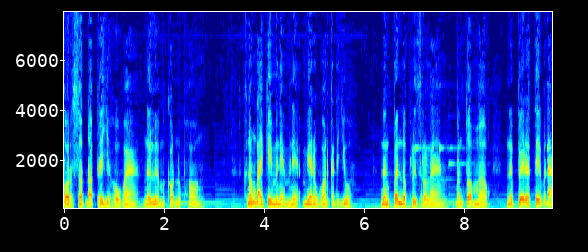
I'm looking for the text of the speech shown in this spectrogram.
បរិសុទ្ធដល់ព្រះយេហូវ៉ានៅលើមកុដនោះផង ក្នុងដៃគេម្នាក់ម្នាក់មានរង្វាន់កិត្តិយសនិងពិនដ៏ភ្លឺស្រឡាង បន្ទាប់មក នៅពេលដែលទេវតា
